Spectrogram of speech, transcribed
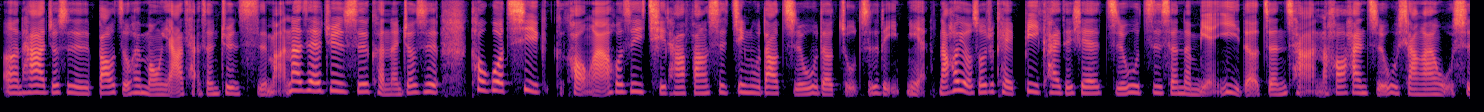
呃，它就是孢子会萌芽产生菌丝嘛。那这些菌丝可能就是透过气孔啊，或是其他方式进入到植物的组织里面，然后有时候就可以避开这些植物自身的免疫的侦查，然后和植物相安无事，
